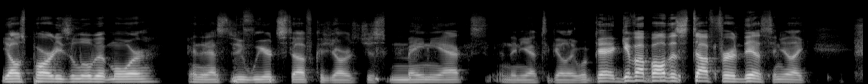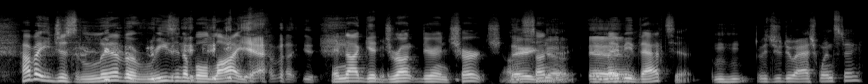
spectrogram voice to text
y'all's parties a little bit more, and then has to do weird stuff because y'all's just maniacs, and then you have to go like, well, g- give up all this stuff for this, and you're like, how about you just live a reasonable life yeah. You, and not get drunk during church on There you go. Sunday? And maybe that's it. Mhm. Did you do Ash Wednesday?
